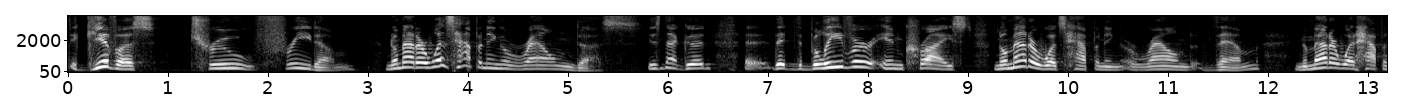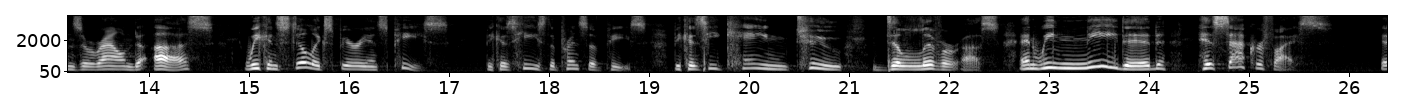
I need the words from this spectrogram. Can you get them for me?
to give us true freedom no matter what's happening around us. Isn't that good? Uh, that the believer in Christ, no matter what's happening around them, no matter what happens around us, we can still experience peace because he's the Prince of Peace, because he came to deliver us. And we needed his sacrifice. Uh,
